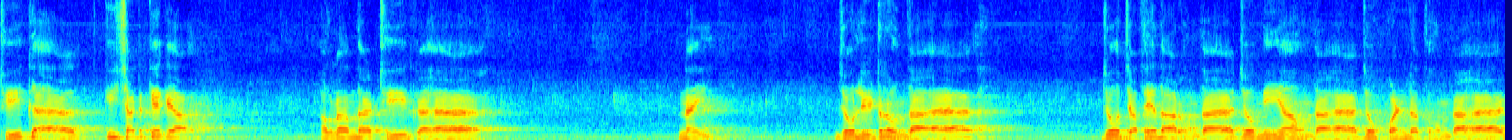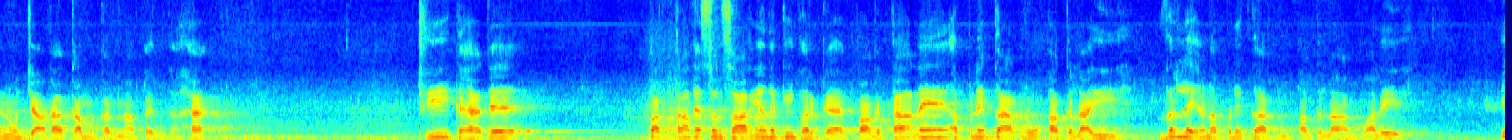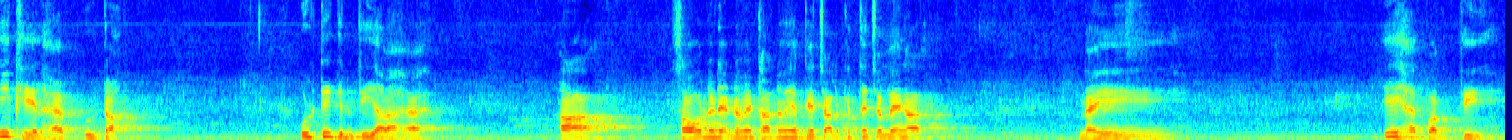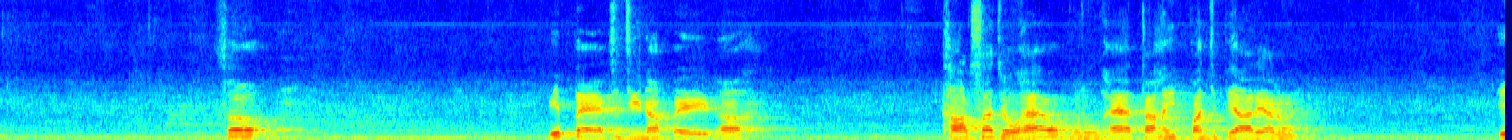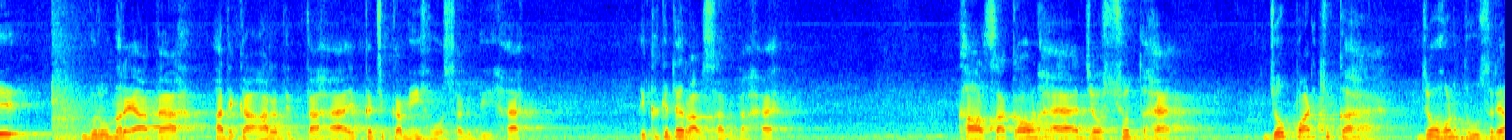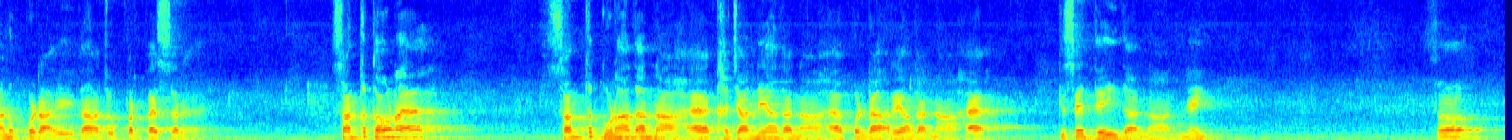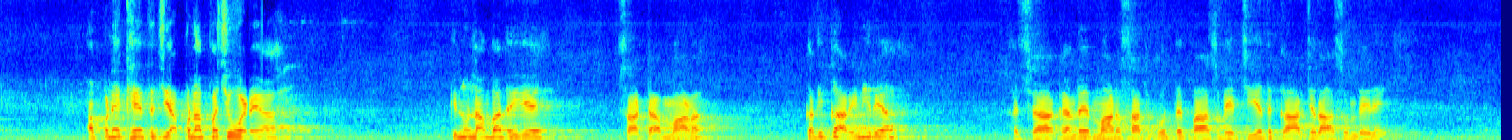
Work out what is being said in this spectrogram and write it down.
ਠੀਕ ਹੈ, ਕੀ ਛੱਡ ਕੇ ਗਿਆ? ਅਗਲਾ ਕਹਿੰਦਾ, ਠੀਕ ਹੈ। ਨਹੀਂ, ਜੋ ਲੀਡਰ ਹੁੰਦਾ ਹੈ, ਜੋ ਜਥੇਦਾਰ ਹੁੰਦਾ ਹੈ, ਜੋ ਮੀਆਂ ਹੁੰਦਾ ਹੈ, ਜੋ ਪੰਡਤ ਹੁੰਦਾ ਹੈ, ਇਹਨੂੰ ਜ਼ਿਆਦਾ ਕੰਮ ਕਰਨਾ ਪੈਂਦਾ ਹੈ। ਠੀਕ ਹੈ, ਜੇ ਭਗਤਾਂ ਤੇ ਸੰਸਾਰੀਆਂ ਦਾ ਕੀ ਫ਼ਰਕ ਹੈ? ਭਗਤਾਂ ਨੇ ਆਪਣੇ ਘਰ ਨੂੰ ਅੱਗ ਲਾਈ। ਵਿਰਲੇ ਹਨ ਆਪਣੇ ਘਰ ਨੂੰ ਅੱਗ ਲਾਉਣ ਵਾਲੇ। ਇਹ ਖੇਲ ਹੈ ਉਲਟਾ। ਉਲਟੀ ਗਿਣਤੀ ਵਾਲਾ ਹੈ। ਆ 199 98 ਅੱਗੇ ਚੱਲ ਕਿੱਥੇ ਚੱਲੇਗਾ? ਨਹੀਂ। ਇਹ ਹੈ ਭਗਤੀ। ਸੋ ਇਹ ਭੈ ਜੀਣਾ ਪਏਗਾ। ਖਾਲਸਾ ਜੋ ਹੈ ਉਹ ਗੁਰੂ ਹੈ, ਤਾਂ ਹੀ ਪੰਜ ਪਿਆਰਿਆਂ ਨੂੰ ਇਹ ਗੁਰੂ ਮਰਿਆਦਾ ਅਧਿਕਾਰ ਦਿੱਤਾ ਹੈ, ਇੱਕ ਚ ਕਮੀ ਹੋ ਸਕਦੀ ਹੈ, ਇੱਕ ਕਿਤੇ ਰਲ ਸਕਦਾ ਹੈ। ਖਾਲਸਾ ਕੌਣ ਹੈ ਜੋ ਸ਼ੁੱਧ ਹੈ, ਜੋ ਪੜ ਚੁੱਕਾ ਹੈ, ਜੋ ਹੁਣ ਦੂਸਰਿਆਂ ਨੂੰ ਪੜ੍ਹਾਏਗਾ, ਜੋ ਪ੍ਰੋਫੈਸਰ ਹੈ। ਸੰਤ ਕੌਣ ਹੈ? ਸੰਤ ਗੁਣਾ ਦਾ ਨਾਂ ਹੈ, ਖਜ਼ਾਨਿਆਂ ਦਾ ਨਾਂ ਹੈ, ਭੰਡਾਰਿਆਂ ਦਾ ਨਾਂ ਹੈ, ਕਿਸੇ ਦੇਈ ਦਾ ਨਾਂ ਨਹੀਂ। ਸੋ ਆਪਣੇ ਖੇਤ 'ਚ ਆਪਣਾ ਪਸ਼ੂ ਅੜਿਆ ਕਿਹਨੂੰ ਲਾਂਭਾ ਦਈਏ? ਸਾਡਾ ਮਨ ਕਦੀ ਘਰ ਹੀ ਨਹੀਂ ਰਿਹਾ। ਅੱਛਾ, ਕਹਿੰਦੇ ਮਨ ਸਤਿਗੁਰ ਦੇ ਪਾਸ ਵੇਚੀਏ ਤੇ ਕਾਰਜ ਰਾਸ ਹੁੰਦੇ ਨੇ।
